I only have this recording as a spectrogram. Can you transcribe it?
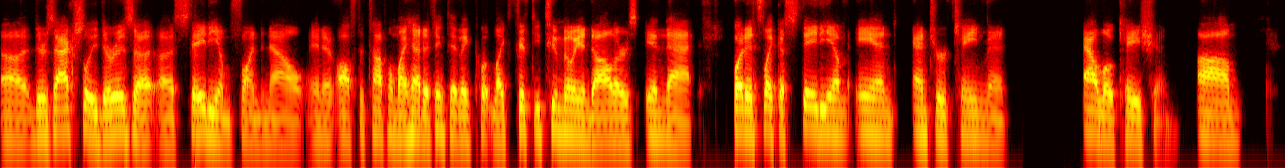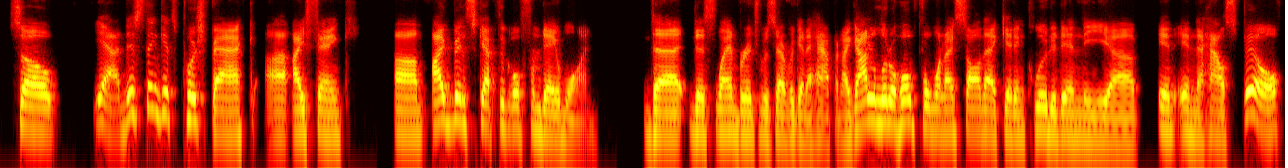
uh, there's actually there is a, a, stadium fund now, and it, off the top of my head, I think that they put like 52 million dollars in that, but it's like a stadium and entertainment allocation. Um, so yeah, this thing gets pushed back. Uh, I think um, I've been skeptical from day one that this land bridge was ever going to happen. I got a little hopeful when I saw that get included in the uh, in in the House bill,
